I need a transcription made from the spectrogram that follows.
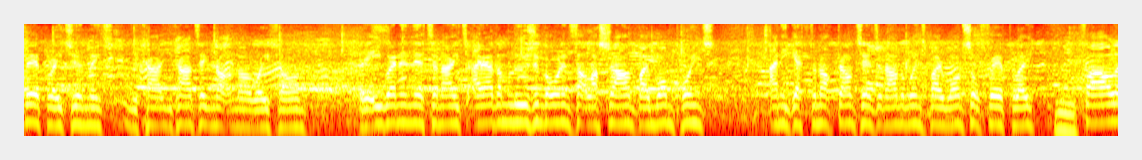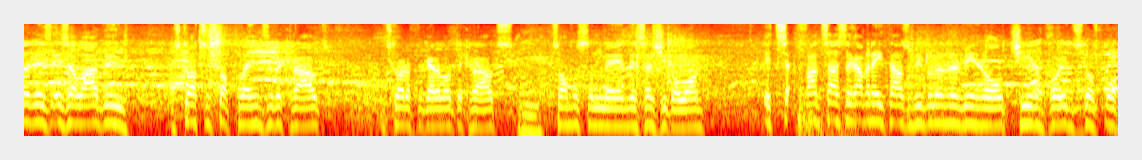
fair play to him, mate. You can't you can't take nothing away from him. He went in there tonight. I had him losing going into that last round by one point, and he gets the knockdown, turns it around and wins by one. So fair play. Hmm. Fowler is, is a lad who has got to stop playing to the crowd. He's got to forget about the crowds. Hmm. Thomas will learn this as you go on. it's fantastic having 8,000 people in the arena all cheering for you and stuff, but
